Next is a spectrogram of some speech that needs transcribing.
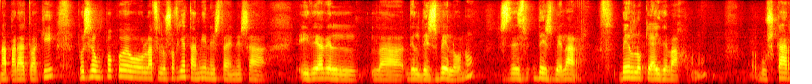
aparato aquí, pues un poco la filosofía también está en esa idea del, desvelo, ¿no? es des, desvelar, ver lo que hay debajo, ¿no? buscar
